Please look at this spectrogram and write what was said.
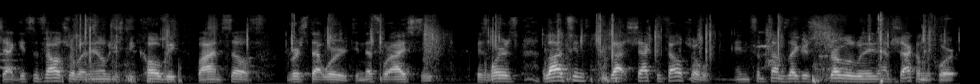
Shaq gets in foul trouble, and then it'll just be Kobe by himself versus that Warrior team. That's what I see. Because Warriors, a lot of teams got Shaq in foul trouble, and sometimes Lakers struggled when they didn't have Shaq on the court.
